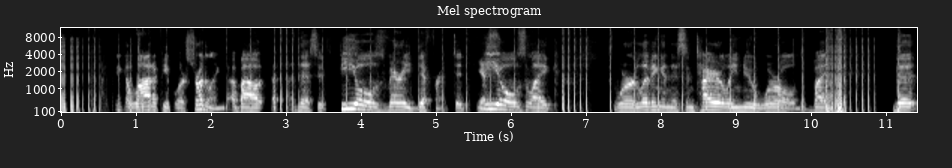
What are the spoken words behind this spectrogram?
I think a lot of people are struggling about uh, this. It feels very different. It yes. feels like we're living in this entirely new world, but the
